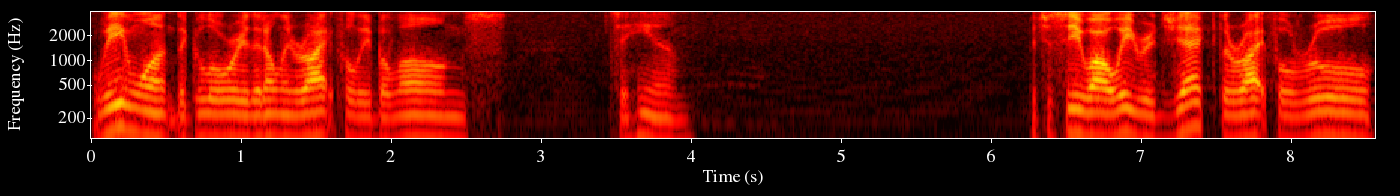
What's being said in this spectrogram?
We want the glory that only rightfully belongs to him. But you see, while we reject the rightful rule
